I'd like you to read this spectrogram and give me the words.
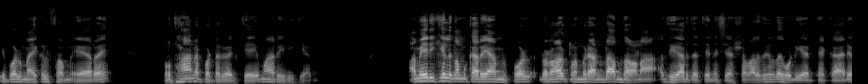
ഇപ്പോൾ മൈക്കിൾ ഫം ഏറെ പ്രധാനപ്പെട്ട ഒരു വ്യക്തിയായി മാറിയിരിക്കുകയാണ്. അമേരിക്കയിൽ നമുക്കറിയാം ഇപ്പോൾ ഡൊണാൾഡ് ട്രംപ് രണ്ടാം തവണ അധികാരത്തെത്തിയതിനു ശേഷം അധികൃത കുടിയേറ്റക്കാരെ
